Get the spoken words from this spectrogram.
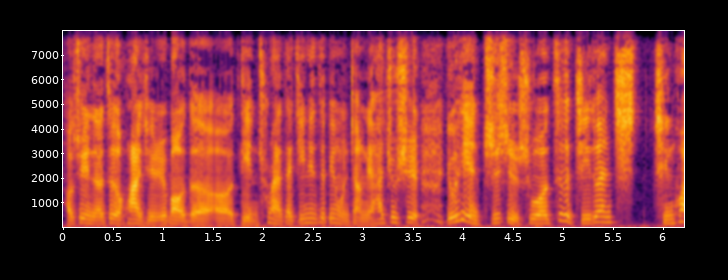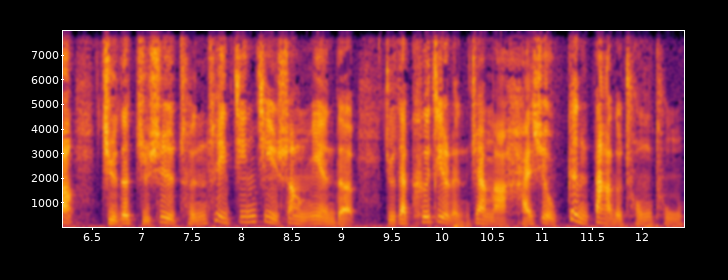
好，所以呢，这个《华尔街日报》的呃点出来，在今天这篇文章里，它就是有点直指说，这个极端情情况指的只是纯粹经济上面的，就在科技冷战吗？还是有更大的冲突？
